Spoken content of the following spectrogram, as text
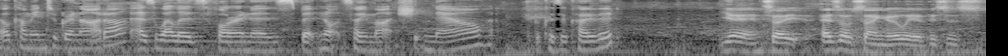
They'll come into Granada as well as foreigners, but not so much now because of COVID. Yeah, and so as I was saying earlier, this is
